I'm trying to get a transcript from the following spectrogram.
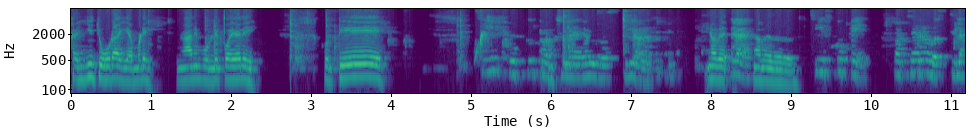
കൈ ചൂടാക്കി നമ്മുടെ ഞാനും പൊള്ളിപ്പോയാലേ കുട്ടിയേ. ചീഫ് കുക്ക് കുറച്ചു നേരം റെസ്റ്റിലാണ് അതെ. അതെ അതെ അതെ. ചീഫ് കുക്കേ കുറച്ചു നേരം റെസ്റ്റിലാ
